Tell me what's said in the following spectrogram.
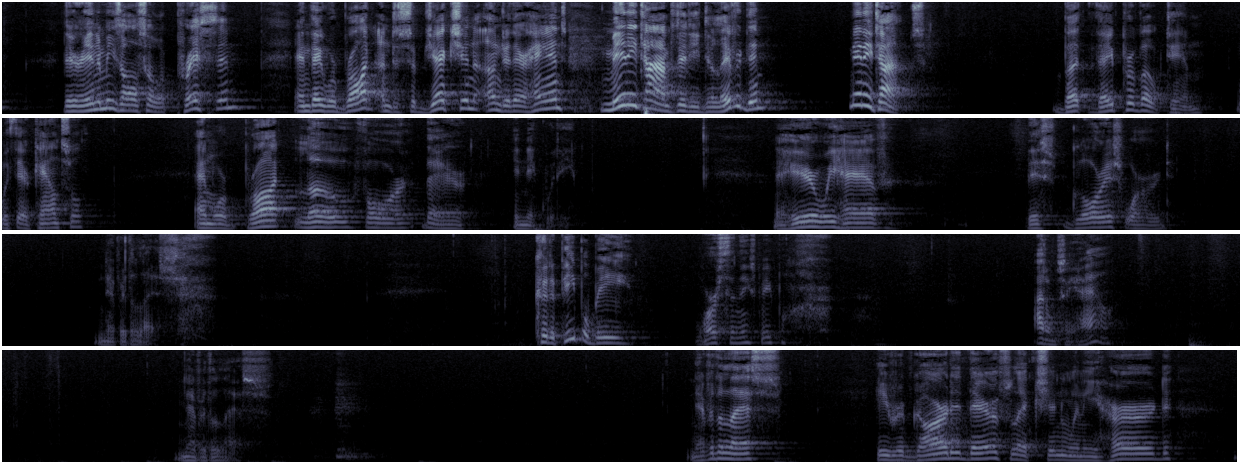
Their enemies also oppressed them, and they were brought unto subjection under their hands. Many times did he deliver them, many times. But they provoked him with their counsel and were brought low for their iniquity. Now, here we have this glorious word, nevertheless. Could a people be worse than these people? I don't see how. Nevertheless. Nevertheless, he regarded their affliction when he heard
